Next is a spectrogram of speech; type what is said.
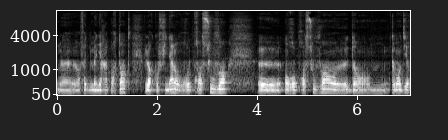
euh, en fait, de manière importante, alors qu'au final, on reprend souvent, euh, on reprend souvent euh, dans, comment dire,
